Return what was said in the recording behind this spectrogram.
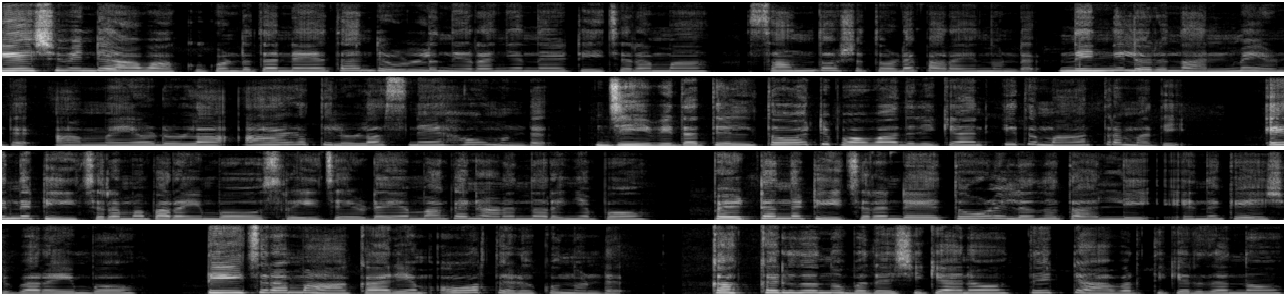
കേശുവിന്റെ ആ വാക്കുകൊണ്ട് തന്നെ തന്റെ ഉള്ളു നിറഞ്ഞെന്ന് ടീച്ചറമ്മ സന്തോഷത്തോടെ പറയുന്നുണ്ട്. നിന്നിലൊരു നന്മയുണ്ട്. അമ്മയോടുള്ള ആഴത്തിലുള്ള സ്നേഹവുമുണ്ട്. ജീവിതത്തിൽ തോറ്റു പോവാതിരിക്കാൻ ഇത് മാത്രം മതി എന്ന് ടീച്ചറമ്മ പറയുമ്പോൾ ശ്രീജയുടെ മകനാണെന്നറിഞ്ഞപ്പോൾ പെട്ടെന്ന് ടീച്ചറിന്റെ തോളിലൊന്ന് തല്ലി എന്ന് കേശു പറയുമ്പോൾ ടീച്ചറമ്മ ആ കാര്യം ഓർത്തെടുക്കുന്നുണ്ട്. കക്കരുതെന്ന് ഉപദേശിക്കാനോ തെറ്റാവർത്തിക്കരുതെന്നോ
